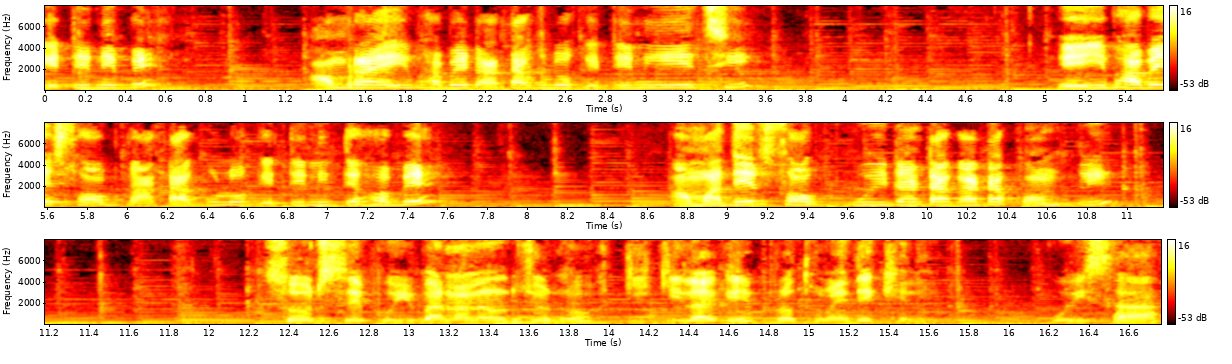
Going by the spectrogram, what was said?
কেটে নেবে। আমরা এইভাবে ডাঁটাগুলো কেটে নিয়েছি। এইভাবে সব ডাঁটাগুলো কেটে নিতে হবে। আমাদের সব পুঁই ডাঁটা কাটা কমপ্লিট সর্ষে পুঁই বানানোর জন্য কি কি লাগে প্রথমে দেখে নিই। পুঁই শাক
